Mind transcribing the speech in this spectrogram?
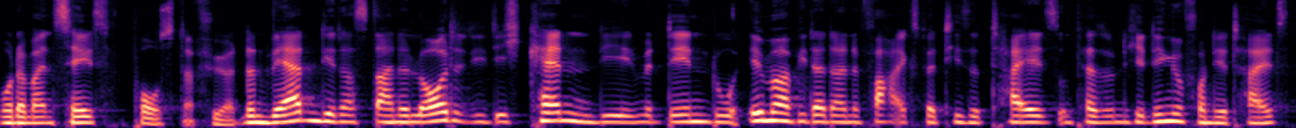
oder mein Sales-Post dafür. Dann werden dir das deine Leute, die dich kennen, die, mit denen du immer wieder deine Fachexpertise teilst und persönliche Dinge von dir teilst,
